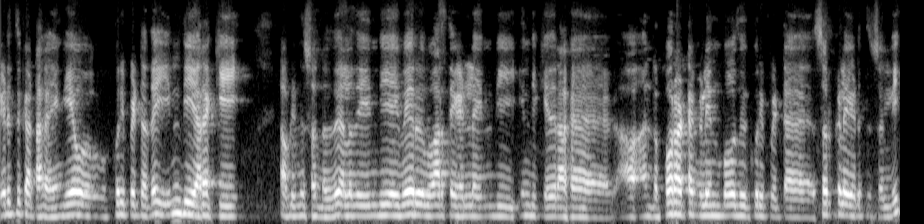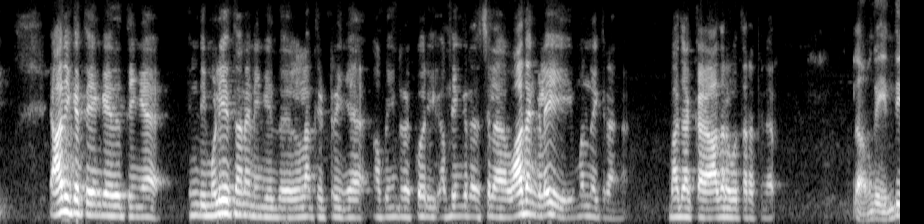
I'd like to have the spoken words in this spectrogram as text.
எடுத்துக்காட்டாக எங்கேயோ குறிப்பிட்டதை இந்தி அரக்கி அப்படின்னு சொன்னது அல்லது இந்தியை வேறு வார்த்தைகள்ல இந்தி இந்திக்கு எதிராக அந்த போராட்டங்களின் போது குறிப்பிட்ட சொற்களை எடுத்து சொல்லி ஆதிக்கத்தை எங்க எதிர்த்தீங்க? இந்தி மொழியைத்தானே நீங்க இதெல்லாம் திட்டுறீங்க? அப்படின்ற கோரி அப்படிங்கிற சில வாதங்களை முன்வைக்கிறாங்க. பாஜக ஆதரவு தரப்பினர். இல்லை அவங்க இந்தி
